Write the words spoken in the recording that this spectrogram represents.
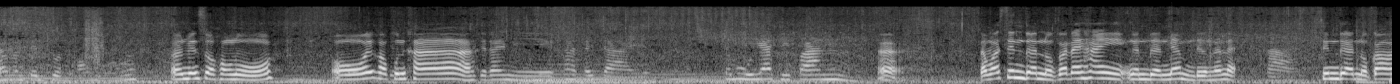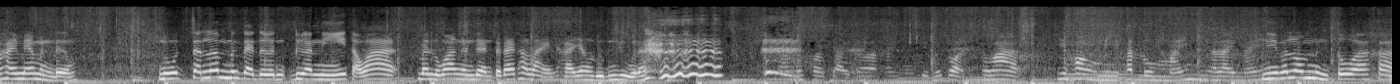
แล้วมันเป็นส่วนของหนูมันเป็นส่วนของหนู โอ้ยขอบคุณค่ะ จะได้มีค่าใช้จ่ายสบู่ยาสีฟันอ่า แต่ว่าสิ้นเดือนหนูก็ได้ให้เงินเดือนแม่เหมือนเดิมนั่นแหละ ค่ะ สิ้นเดือนหนูก็ให้แม่เหมือนเดิม หนูจะเริ่มตั้งแต่เดือนเดือนนี้ แต่ว่าไม่รู้ว่าเงินเดือนจะได้เท่าไหร่นะคะ ยังลุ้นอยู่นะ ถ้าไม่พอใจก็ให้หนูเก็บไว้ก่อน เพราะว่าที่ห้องมีพัดลมไหมมีอะไรไหมมีพัดลมหนึ่งตัวค่ะ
